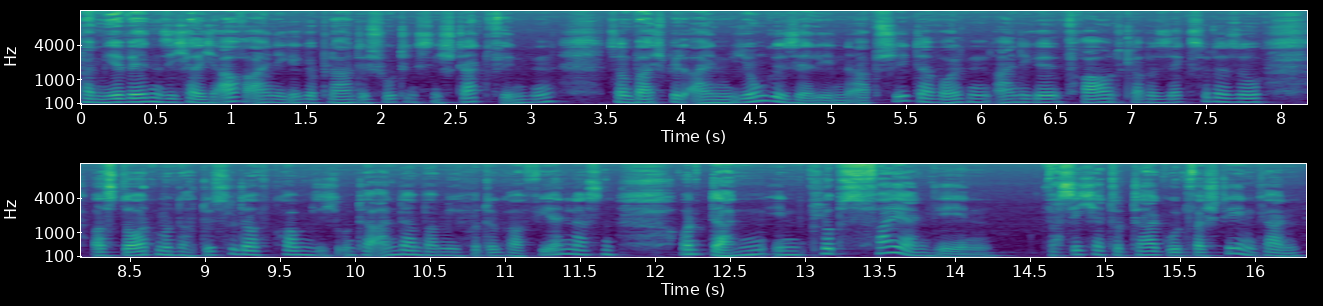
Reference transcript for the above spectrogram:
Bei mir werden sicherlich auch einige geplante Shootings nicht stattfinden. Zum Beispiel ein Junggesellinnenabschied. Da wollten einige Frauen, ich glaube sechs oder so, aus Dortmund nach Düsseldorf kommen, sich unter anderem bei mir fotografieren lassen und dann in Clubs feiern gehen was ich ja total gut verstehen kann.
